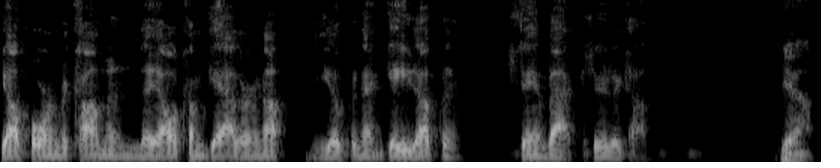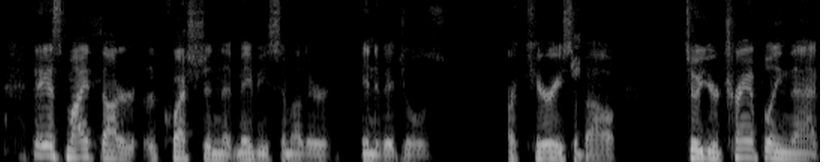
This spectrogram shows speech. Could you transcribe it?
yell for them to come, and they all come gathering up. You open that gate up and stand back because here they come. Yeah, I guess my thought or question that maybe some other individuals are curious about. So you're trampling that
